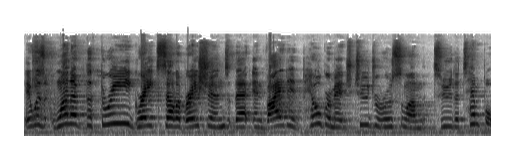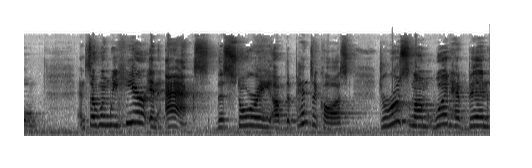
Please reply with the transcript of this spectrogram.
It was one of the three great celebrations that invited pilgrimage to Jerusalem to the temple. And so when we hear in Acts the story of the Pentecost, Jerusalem would have been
